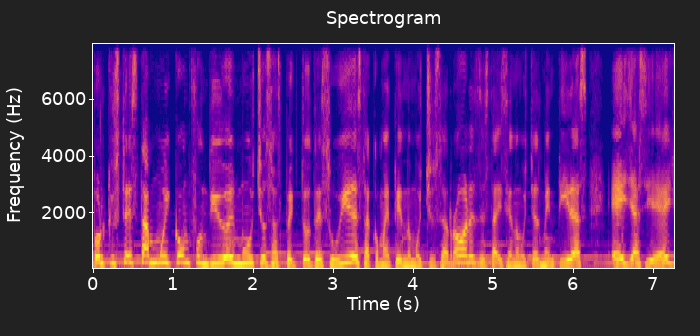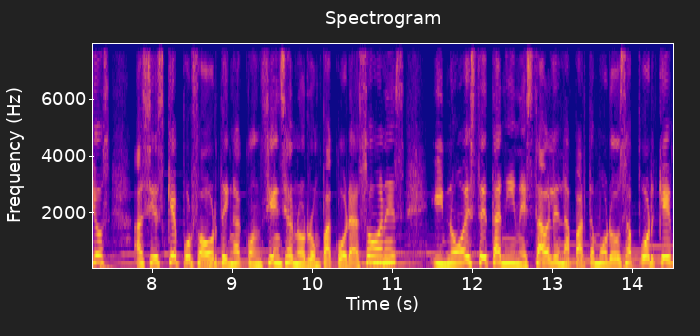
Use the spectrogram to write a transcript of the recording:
porque usted está muy confundido en muchos aspectos de su vida, está cometiendo muchos errores, está diciendo muchas mentiras, ellas y ellos. Así es que por favor tenga conciencia, no rompa corazones y no esté tan inestable en la parte amorosa porque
